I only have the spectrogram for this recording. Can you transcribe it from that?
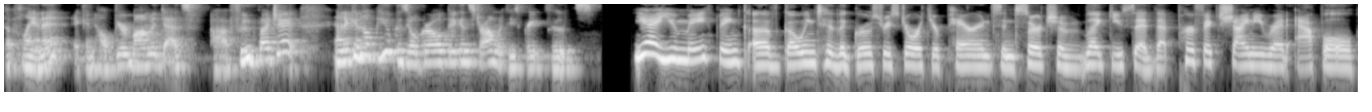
the planet. It can help your mom and dad's uh, food budget, and it can help you because you'll grow big and strong with these great foods. Yeah, you may think of going to the grocery store with your parents in search of, like you said, that perfect shiny red apple,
